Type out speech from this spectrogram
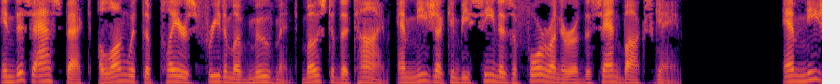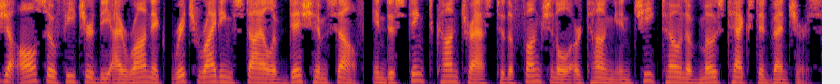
In this aspect, along with the player's freedom of movement most of the time, Amnesia can be seen as a forerunner of the sandbox game. Amnesia also featured the ironic, rich writing style of Disch himself, in distinct contrast to the functional or tongue-in-cheek tone of most text adventures.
